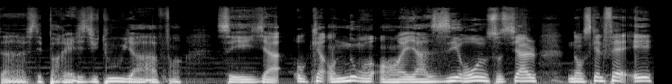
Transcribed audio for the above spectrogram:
ben, c'est pas réaliste du tout il y a enfin c'est il y a aucun en en il y a zéro social dans ce qu'elle fait. Et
